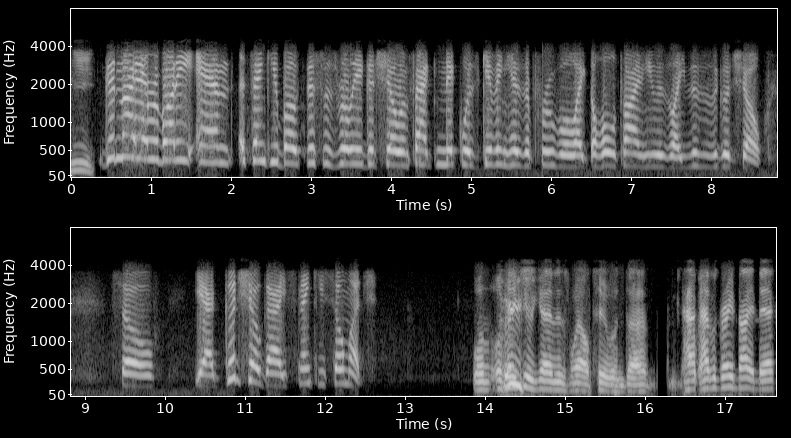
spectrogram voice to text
Yeah. Good night, everybody, and thank you both. This was really a good show. In fact, Nick was giving his approval like the whole time. He was like, "This is a good show." So, yeah, good show, guys. Thank you so much. Well, well, thank you again as well too, and uh, have have a great night, Nick.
